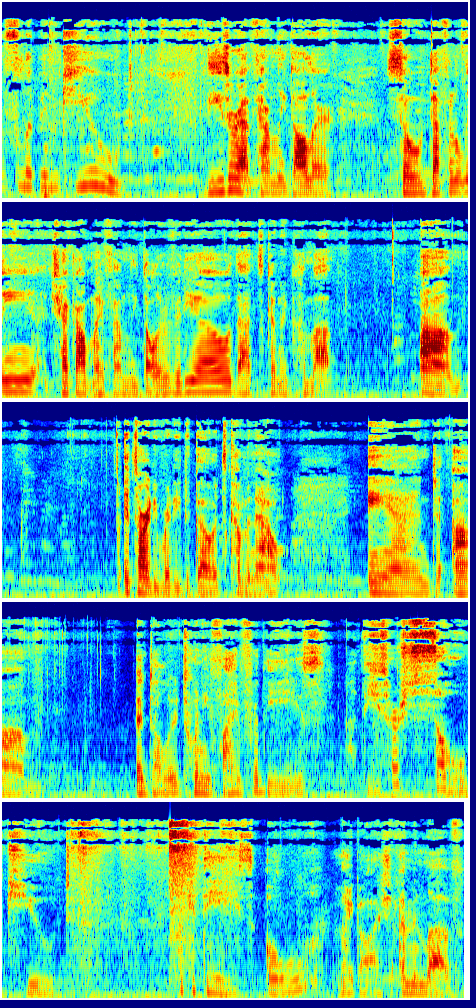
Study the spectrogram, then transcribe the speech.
flippin' cute. These are at Family Dollar. So definitely check out my Family Dollar video. That's going to come up. Um, it's already ready to go. It's coming out. And um, a dollar twenty-five for these. These are so cute. Look at these. Oh my gosh, I'm in love.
